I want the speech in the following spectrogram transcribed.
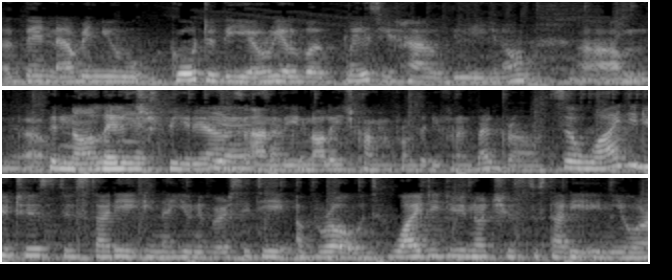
Uh, then uh, when you go to the uh, real workplace you have the you know um, uh, The knowledge. experience Yeah, and the knowledge coming from the different backgrounds So why did you choose to study in a university abroad? Why did you not choose to study in your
